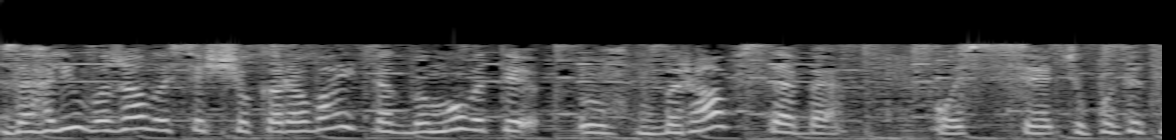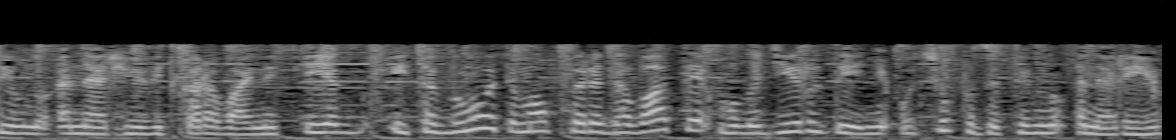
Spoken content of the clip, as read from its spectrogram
Взагалі вважалося, що каравай, так би мовити, вбирав в себе ось е, цю позитивну енергію від каравайниць, і як і так би мовити, мав передавати молодій родині оцю позитивну енергію.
